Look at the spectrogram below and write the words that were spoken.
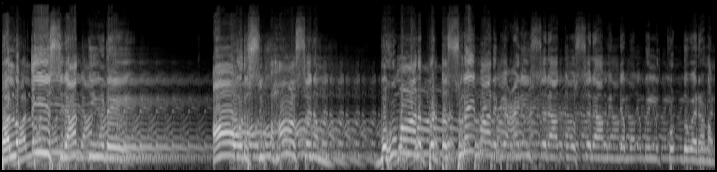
ബൽഖീസ് രാജ്ഞിയുടെ ആ ഒരു സിംഹാസനം ബഹുമാനപ്പെട്ട സുലൈമാൻ നബി അലൈഹി സ്വലാത്തു വസ്സലാമിന്റെ മുമ്പിൽ കൊണ്ടുവരണം.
